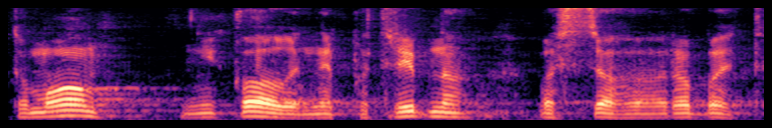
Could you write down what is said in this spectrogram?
Тому ніколи не потрібно ось цього робити.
